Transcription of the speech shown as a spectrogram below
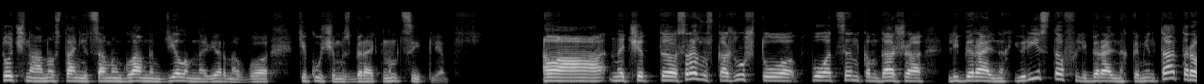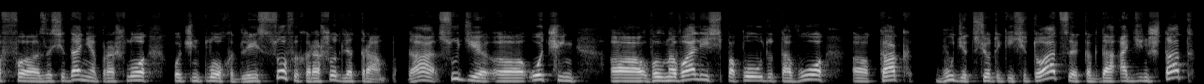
точно оно станет самым главным делом, наверное, в текущем избирательном цикле. А, значит, сразу скажу, что по оценкам даже либеральных юристов, либеральных комментаторов, э, заседание прошло очень плохо для истцов и хорошо для Трампа. Да? Судьи очень волновались по поводу того, как будет все-таки ситуация, когда один штат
